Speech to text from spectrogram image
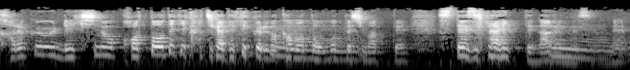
軽く歴史の骨董的価値が出てくるのかもと思ってしまって捨てづらいってなるんですよね。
